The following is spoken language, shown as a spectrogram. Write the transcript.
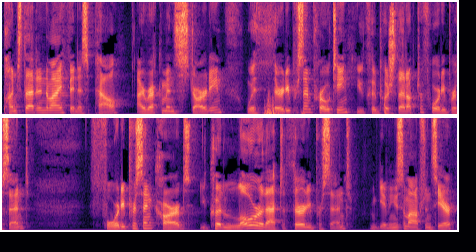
Punch that into MyFitnessPal. I recommend starting with 30% protein. You could push that up to 40%. 40% carbs. You could lower that to 30%. I'm giving you some options here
